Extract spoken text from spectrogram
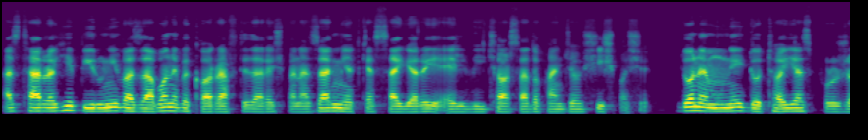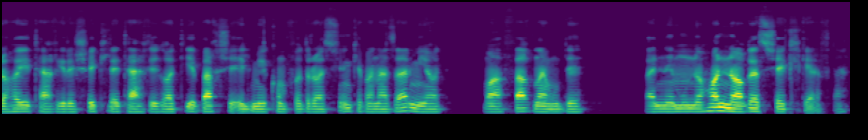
از طراحی بیرونی و زبان به کار رفته درش به نظر میاد که سیاره LV 456 باشه. دو نمونه دوتایی از پروژه های تغییر شکل تحقیقاتی بخش علمی کنفدراسیون که به نظر میاد موفق نموده و نمونه ها ناقص شکل گرفتن.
